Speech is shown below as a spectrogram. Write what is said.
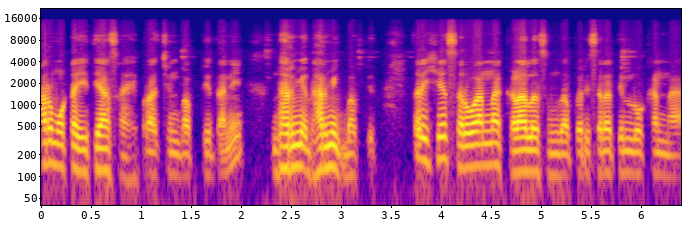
फार मोठा इतिहास आहे प्राचीन बाबतीत आणि धार्मिक धार्मिक बाबतीत. तर हे सर्वांना कळालं समजा परिसरातील लोकांना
